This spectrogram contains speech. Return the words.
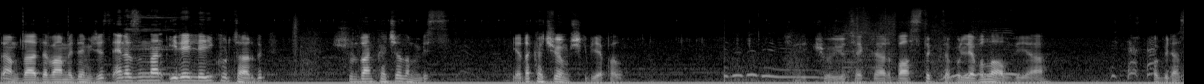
Tamam daha devam edemeyeceğiz. En azından İrelia'yı kurtardık. Şuradan kaçalım biz. Ya da kaçıyormuş gibi yapalım. Şimdi Q'yu tekrar bastık da bu level aldı ya. O biraz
